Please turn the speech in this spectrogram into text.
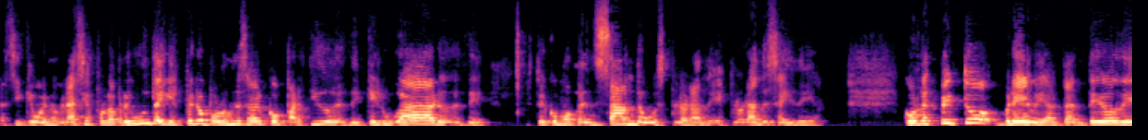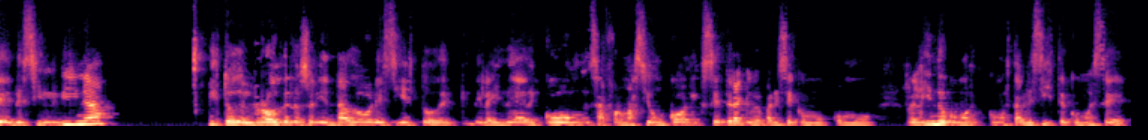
Así que bueno, gracias por la pregunta y espero por lo menos haber compartido desde qué lugar o desde, estoy como pensando o explorando, esa idea. Con respecto, breve, al planteo de, de Silvina, esto del rol de los orientadores y esto de, la idea de con, esa formación con, etcétera, que me parece como, como re lindo como, como estableciste como, ese,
